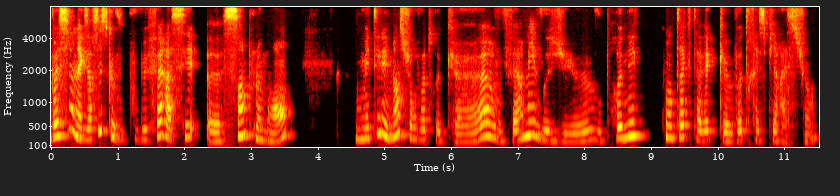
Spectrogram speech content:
Voici un exercice que vous pouvez faire assez euh, simplement. Vous mettez les mains sur votre cœur, vous fermez vos yeux, vous prenez contact avec euh, votre respiration.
